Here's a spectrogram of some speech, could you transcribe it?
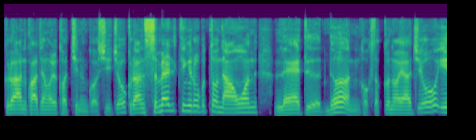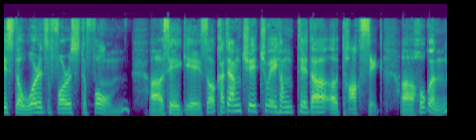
그러한 과정을 거치는 것이죠. 그러한 스멜팅으로부터 또 나온 레드는 거기서 끊어야죠. is the world's first form. 어, 세계에서 가장 최초의 형태다. 어, toxic 어, 혹은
